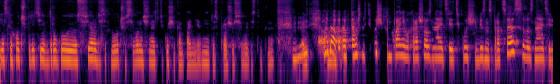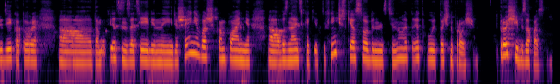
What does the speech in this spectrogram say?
если хочешь перейти в другую сферу, действительно, лучше всего начинать в текущей компании. Ну, то есть проще всего, действительно. Mm-hmm. Ну да, потому, потому что в текущей компании вы хорошо знаете текущие бизнес-процессы, вы знаете людей, которые а, там ответственны за те или иные решения в вашей компании, а, вы знаете какие-то технические особенности, ну, это, это будет точно проще. Проще и безопаснее.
